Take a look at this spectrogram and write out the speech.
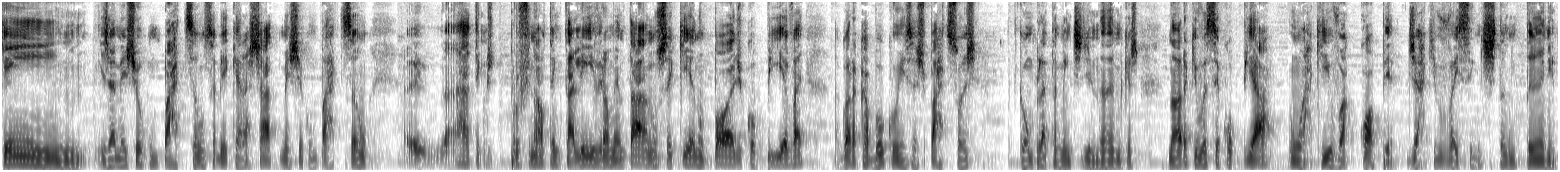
Quem já mexeu com partição sabia que era chato mexer com partição. Ah, tem que, pro final tem que estar tá livre, aumentar, não sei o que, não pode, copia, vai. Agora acabou com isso, as partições completamente dinâmicas. Na hora que você copiar um arquivo, a cópia de arquivo vai ser instantânea.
